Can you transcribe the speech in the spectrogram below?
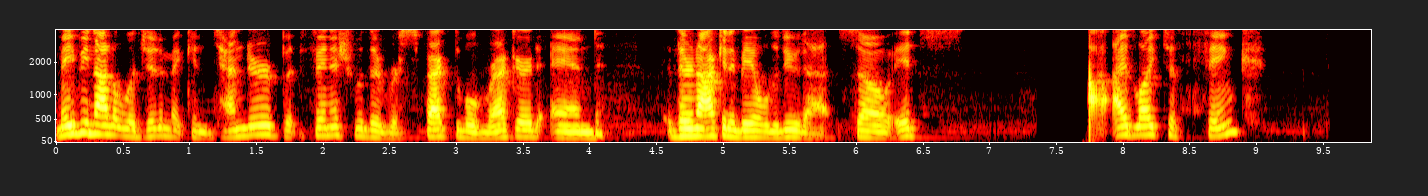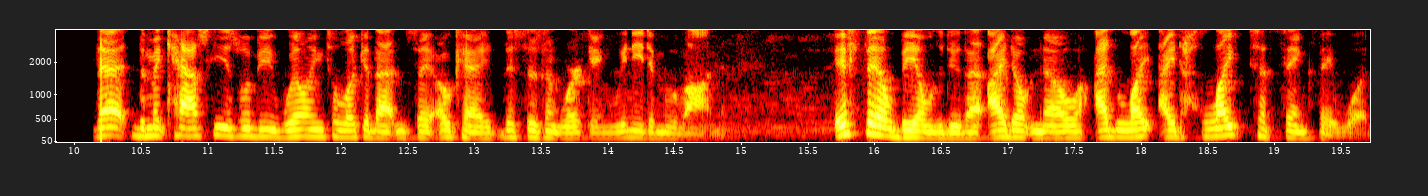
maybe not a legitimate contender, but finish with a respectable record, and they're not going to be able to do that. So it's, I'd like to think that the McCaskies would be willing to look at that and say, okay, this isn't working. We need to move on if they'll be able to do that, I don't know. I'd like I'd like to think they would.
